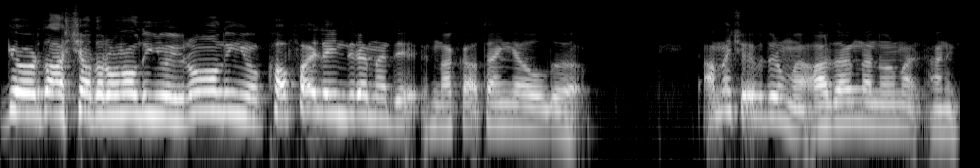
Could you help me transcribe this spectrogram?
gördü aşağıda Ronaldinho'yu. Ronaldinho kafayla indiremedi. Nakata engel oldu. Ama şöyle bir durum var. Arda'nın da normal hani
